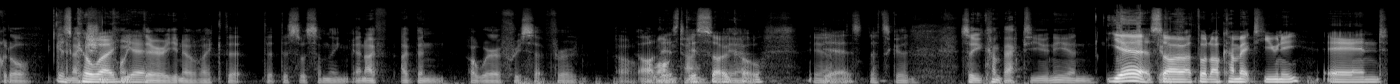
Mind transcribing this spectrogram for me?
little connection point Yeah. there, you know, like that that this was something, and I've I've been aware of FreeSet for oh, a Oh, long they're, time. they're so Yeah. cool. Yeah, Yeah. that's- that's good. So you come back to uni and Yeah, so f- I thought I'll come back to uni and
